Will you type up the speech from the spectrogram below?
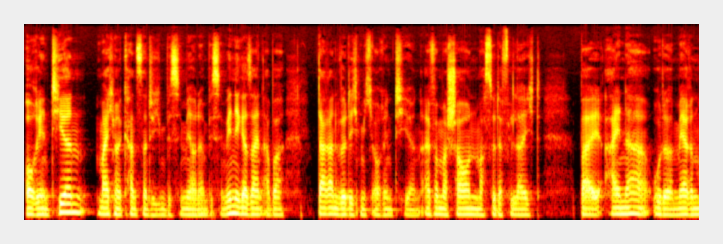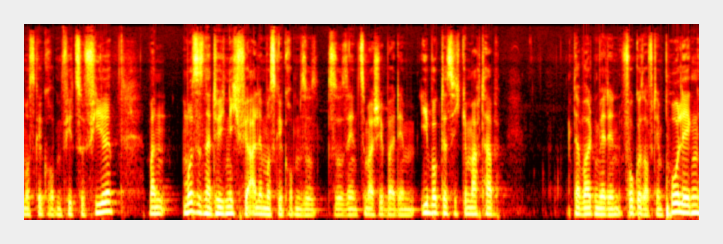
orientieren. Manchmal kann es natürlich ein bisschen mehr oder ein bisschen weniger sein, aber daran würde ich mich orientieren. Einfach mal schauen, machst du da vielleicht bei einer oder mehreren Muskelgruppen viel zu viel. Man muss es natürlich nicht für alle Muskelgruppen so, so sehen. Zum Beispiel bei dem E-Book, das ich gemacht habe, da wollten wir den Fokus auf den Po legen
